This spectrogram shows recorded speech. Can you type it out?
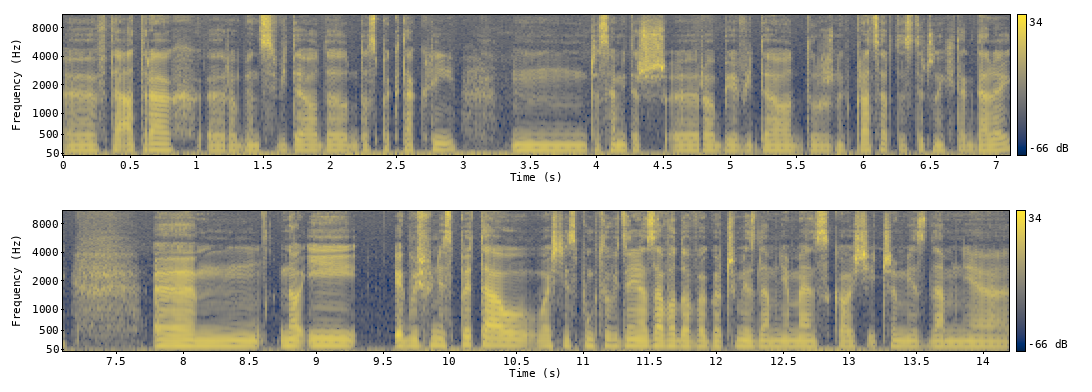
w teatrach, robiąc wideo do, do spektakli. Mm, czasami też robię wideo do różnych prac artystycznych i tak dalej. No i jakbyś mnie spytał właśnie z punktu widzenia zawodowego, czym jest dla mnie męskość i czym jest dla mnie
